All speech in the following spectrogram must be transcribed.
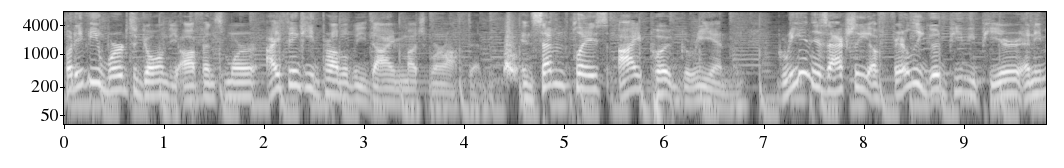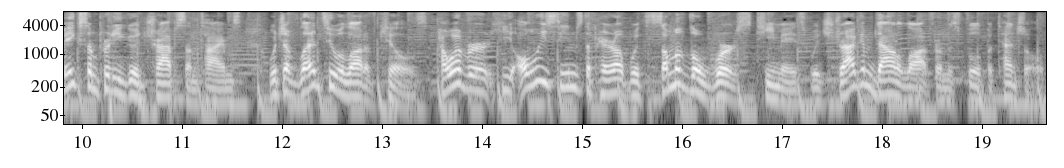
But if he were to go on the offense more, I think he'd probably die much more often. In 7th place, I put Grian. Grian is actually a fairly good PvPer and he makes some pretty good traps sometimes, which have led to a lot of kills. However, he always seems to pair up with some of the worst teammates which drag him down a lot from his full potential.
